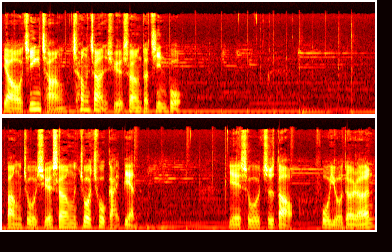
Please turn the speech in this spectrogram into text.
要经常称赞学生的进步，帮助学生做出改变。耶稣知道，富有的人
